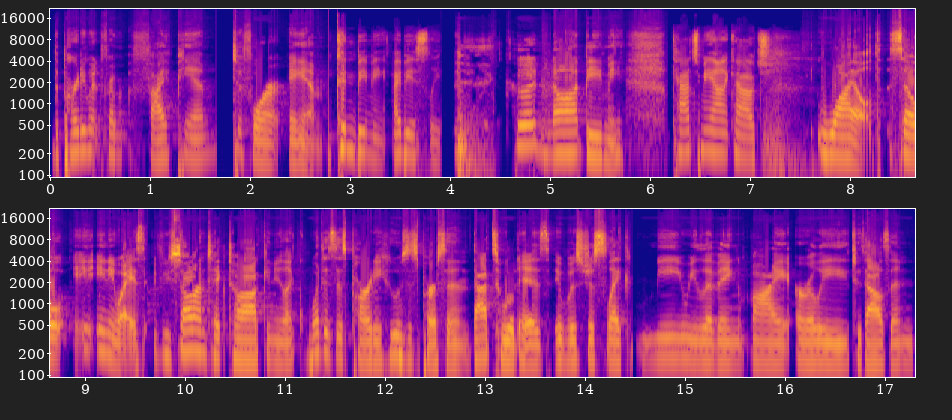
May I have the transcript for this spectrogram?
The party went from 5 p.m. to 4 a.m. Couldn't be me. I'd be asleep. Could not be me. Catch me on a couch wild. So, anyways, if you saw it on TikTok and you're like, what is this party? Who is this person? That's who it is. It was just like me reliving my early 2000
